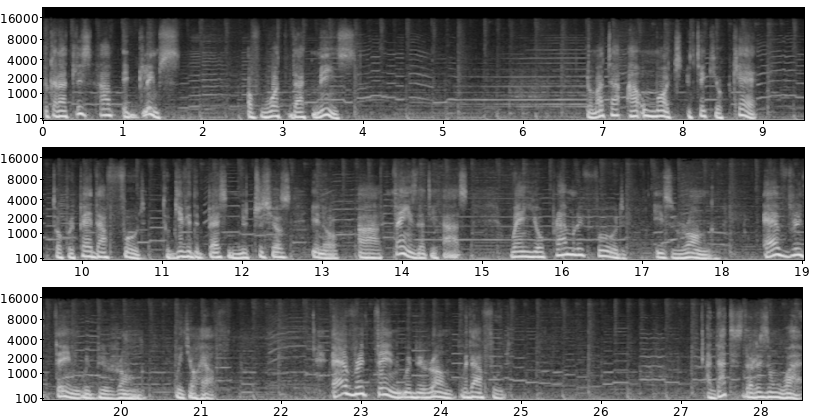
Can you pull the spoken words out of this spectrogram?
you can at least have a glimpse of what that means. No matter how much you take your care to prepare that food to give you the best nutritious, you know, uh, things that it has, when your primary food is wrong, everything will be wrong with your health. Everything will be wrong with our food. And that is the reason why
